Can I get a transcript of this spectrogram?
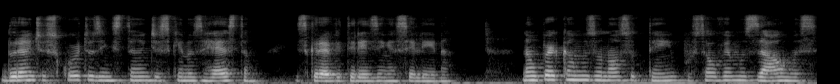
Durante os curtos instantes que nos restam, escreve Teresinha Celina, não percamos o nosso tempo, salvemos almas.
